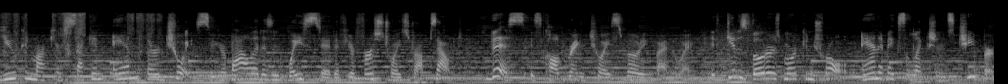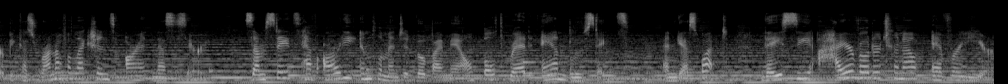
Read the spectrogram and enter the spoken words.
you can mark your second and third choice so your ballot isn't wasted if your first choice drops out. This is called ranked choice voting, by the way. It gives voters more control, and it makes elections cheaper because runoff elections aren't necessary. Some states have already implemented vote by mail, both red and blue states. And guess what? They see a higher voter turnout every year,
